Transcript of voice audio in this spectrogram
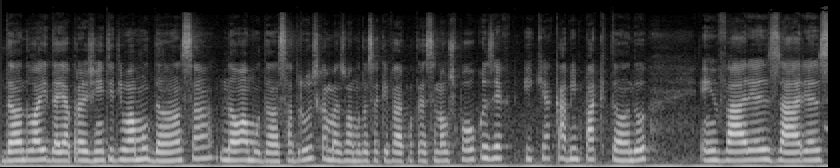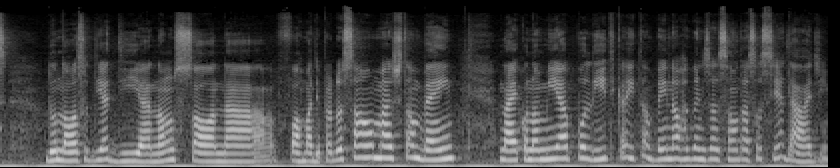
dando a ideia para a gente de uma mudança, não uma mudança brusca, mas uma mudança que vai acontecendo aos poucos e, e que acaba impactando em várias áreas do nosso dia a dia, não só na forma de produção, mas também na economia política e também na organização da sociedade.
